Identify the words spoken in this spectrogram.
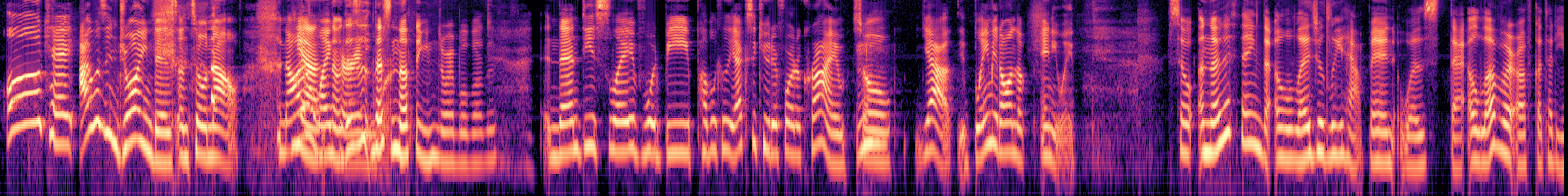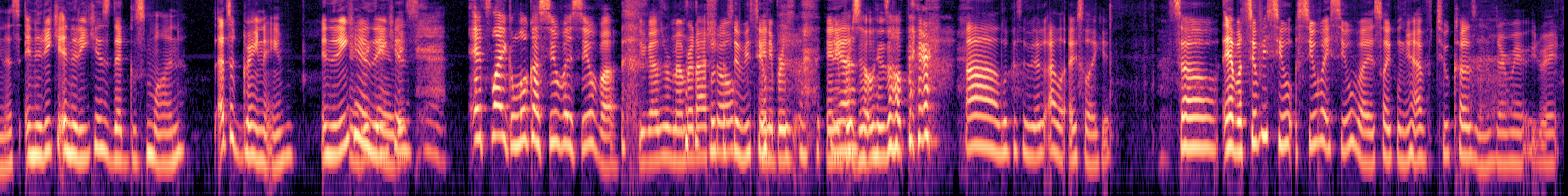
okay. I was enjoying this until now. Now I don't like her this is there's nothing enjoyable about this. And then the slave would be publicly executed for the crime. So, Mm-hmm. yeah, blame it on the. Anyway. So another thing that allegedly happened was that a lover of Catalina's, Enrique Enriquez de Guzman, that's a great name. Enrique Enrique Enriquez. It's like Lucas Silva Silva. Do you guys remember that show? Silva Silva. Any, Braz- any Yeah. Brazilians out there? Ah, Lucas Silva. I, I used to like it. So yeah, but Silva Sil- Silva y Silva is like when you have two cousins, they're married, right?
